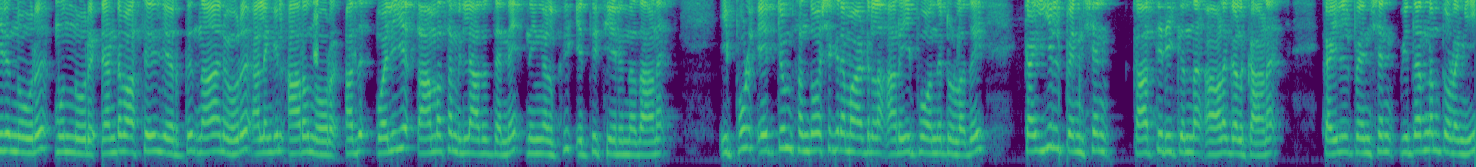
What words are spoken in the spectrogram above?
ഇരുന്നൂറ് മുന്നൂറ് രണ്ട് മാസത്തേക്ക് ചേർത്ത് നാനൂറ് അല്ലെങ്കിൽ അറുന്നൂറ് അത് വലിയ താമസമില്ലാതെ തന്നെ നിങ്ങൾക്ക് എത്തിച്ചേരുന്നതാണ്. ഇപ്പോൾ ഏറ്റവും സന്തോഷകരമായിട്ടുള്ള അറിയിപ്പ് വന്നിട്ടുള്ളത് കയ്യിൽ പെൻഷൻ കാത്തിരിക്കുന്ന ആളുകൾക്കാണ്. കയ്യിൽ പെൻഷൻ വിതരണം തുടങ്ങി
